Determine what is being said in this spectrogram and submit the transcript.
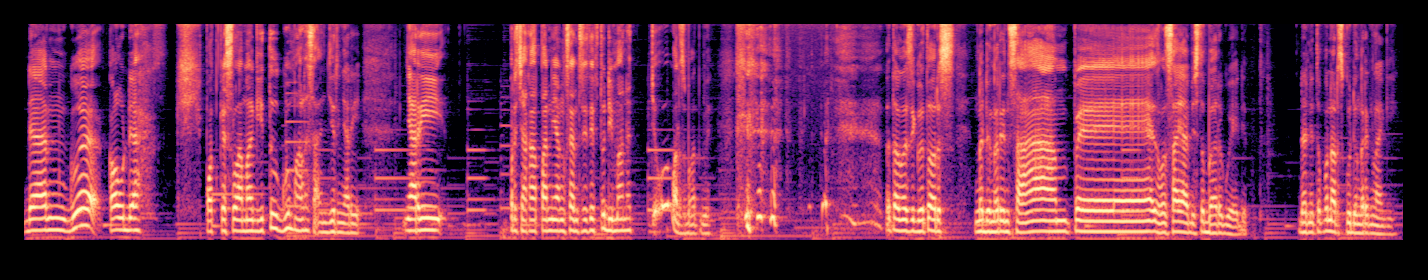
Dan gue kalau udah podcast lama gitu gue males anjir nyari nyari percakapan yang sensitif tuh di mana. Coba males banget gue. Lo tau gak sih gue tuh harus ngedengerin sampai selesai habis itu baru gue edit. Dan itu pun harus gue dengerin lagi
